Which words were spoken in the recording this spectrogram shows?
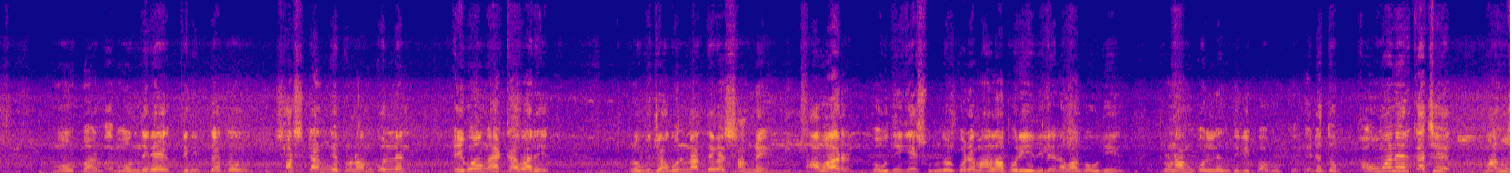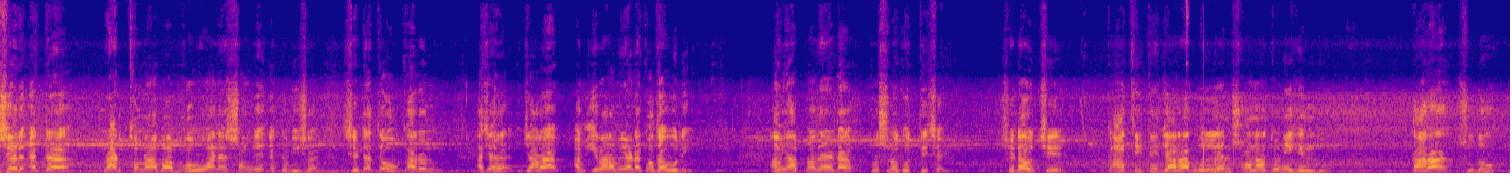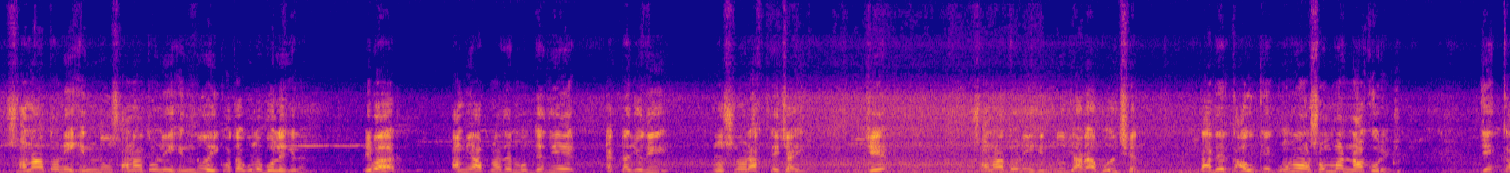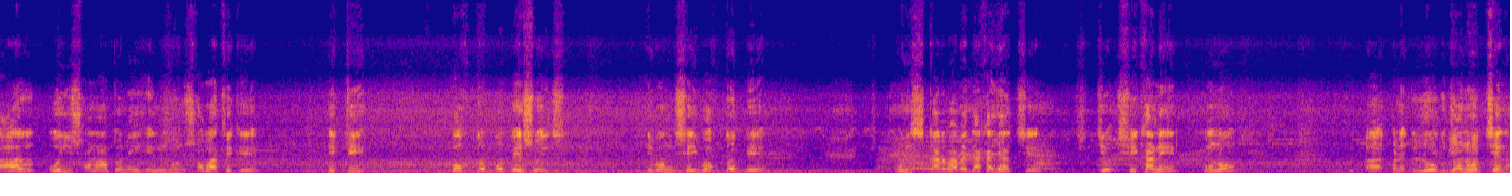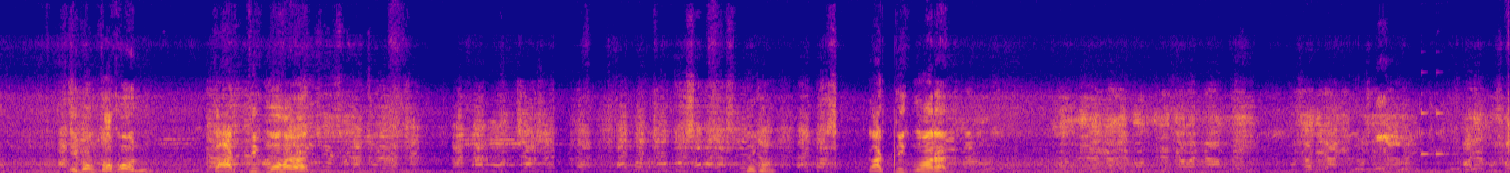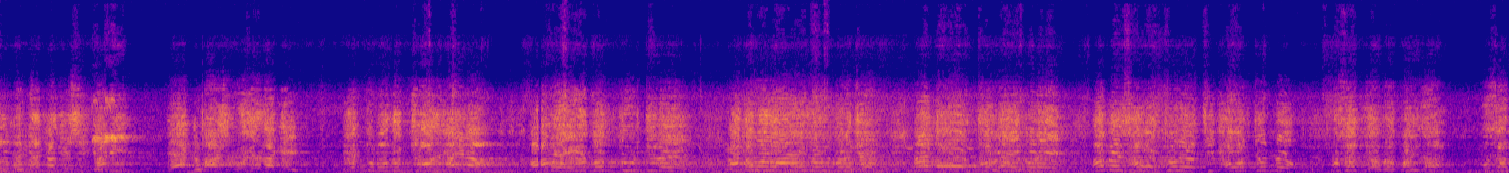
মন্দিরে দিলীপ দত্ত সাষ্টাঙ্গে প্রণাম করলেন এবং একেবারে প্রভু জগন্নাথ দেবের সামনে আবার বৌদিকে সুন্দর করে মালা পরিয়ে দিলেন, আবার বৌদি প্রণাম করলেন দিলীপ বাবুকে এটা তো ভগবানের কাছে মানুষের একটা প্রার্থনা বা ভগবানের সঙ্গে একটা বিষয়। সেটাতে অকারণ আচ্ছা যারা এবার আমি একটা কথা বলি। আমি আপনাদের একটা প্রশ্ন করতে চাই। সেটা হচ্ছে, কাঁথিতে যারা বললেন সনাতনী হিন্দু, তারা শুধু সনাতনী হিন্দু সনাতনী হিন্দু এই কথাগুলো বলে গেলেন। এবার, আমি আপনাদের মধ্যে দিয়ে একটা যদি প্রশ্ন রাখতে চাই যে, সনাতনী হিন্দু যারা বলছেন, তাদের কাউকে কোনো অসম্মান না করে যে কাল ওই সনাতনী হিন্দুর সভা থেকে একটি বক্তব্য পেশ হয়েছে এবং সেই বক্তব্যে পরিষ্কারভাবে দেখা যাচ্ছে যে সেখানে কোনো মানে লোকজন হচ্ছে না। এবং তখন কার্তিক মহারাজ দেখুন কার্তিক মহারাজ।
